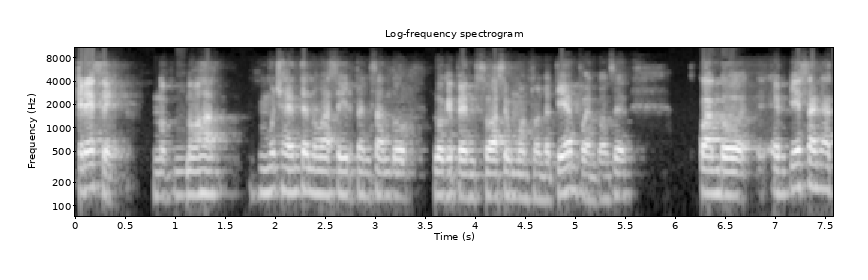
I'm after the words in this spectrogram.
crece. No, no vas a- mucha gente no va a seguir pensando lo que pensó hace un montón de tiempo. Entonces, cuando empiezan a,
